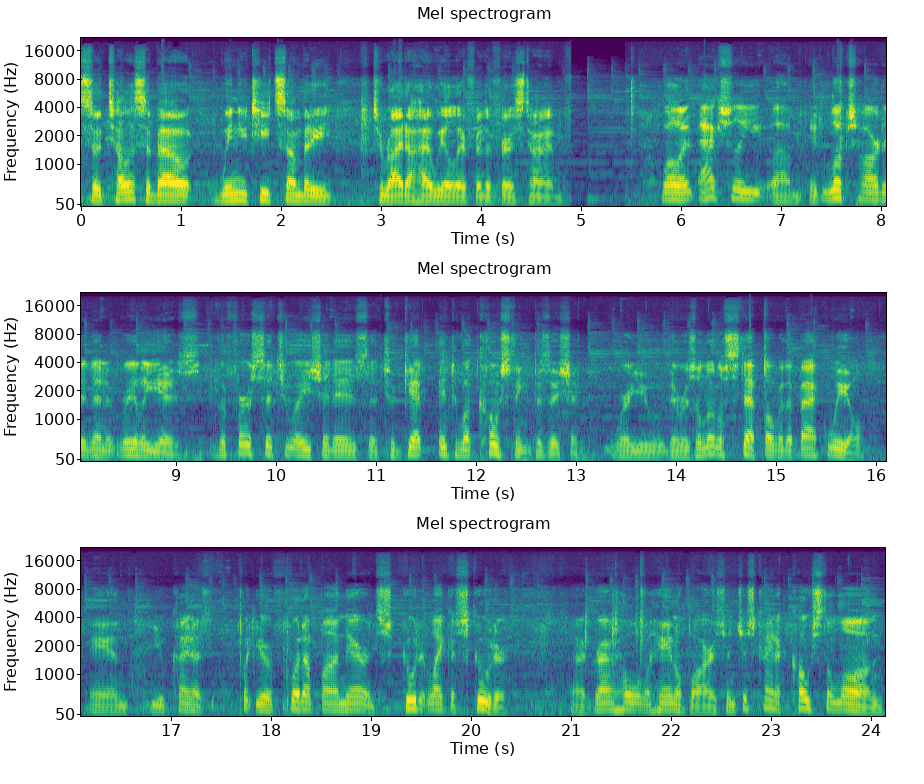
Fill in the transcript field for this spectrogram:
So tell us about when you teach somebody to ride a high wheeler for the first time. Well, it actually um, it looks harder than it really is. The first situation is to get into a coasting position where you there is a little step over the back wheel and you kind of put your foot up on there and scoot it like a scooter, uh, grab hold the handlebars and just kind of coast along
